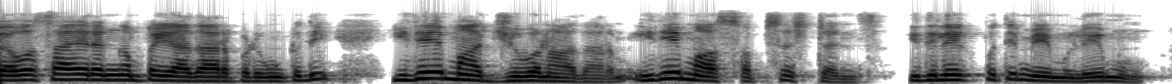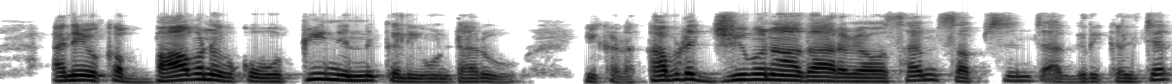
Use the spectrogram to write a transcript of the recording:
వ్యవసాయ రంగంపై ఆధారపడి ఉంటుంది. ఇదే మా జీవనాధారం. ఇదే మా సబ్సిస్టెన్స్ ఇది లేకపోతే మేము లేము అనే ఒక భావన ఒక ఒపీనియన్ కలిగి ఉంటారు ఇక్కడ. కాబట్టి జీవనాధార వ్యవసాయం subsistence agriculture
